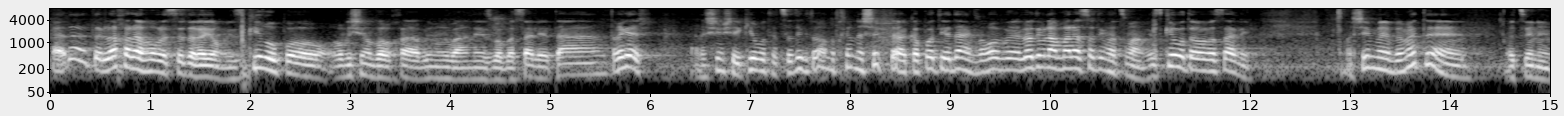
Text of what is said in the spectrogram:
אתה לא יכול לעבור לסדר היום. הזכירו פה רבי שמעון בר יוחאי, רבי מאיר בעל הנס, בבא סאלי, אתה מתרגש. אנשים שהכירו את הצדיק, אתה מתחילים לנשק את הכפות ידיים, מרוב לא יודעים מה לעשות עם עצמם. הזכירו את הבבא סאלי. אנשים אה, באמת אה, רציניים.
